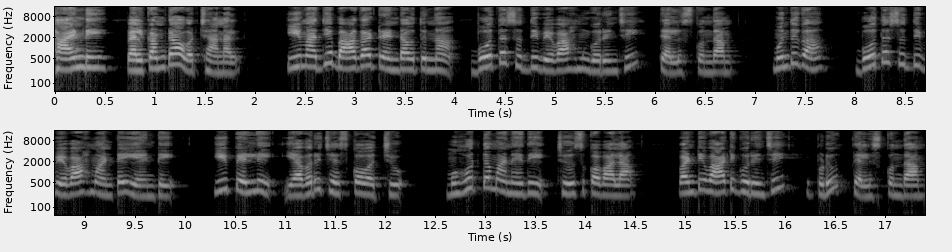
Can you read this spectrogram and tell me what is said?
హాయ్ అండి వెల్కమ్ టు అవర్ ఛానల్. ఈ మధ్య బాగా ట్రెండ్ అవుతున్న భూతశుద్ధి వివాహం గురించి తెలుసుకుందాం. ముందుగా భూతశుద్ధి వివాహం అంటే ఏంటి? ఈ పెళ్ళి ఎవరు చేసుకోవచ్చు? ముహూర్తం అనేది చూసుకోవాలా? వంటి వాటి గురించి ఇప్పుడు తెలుసుకుందాం.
